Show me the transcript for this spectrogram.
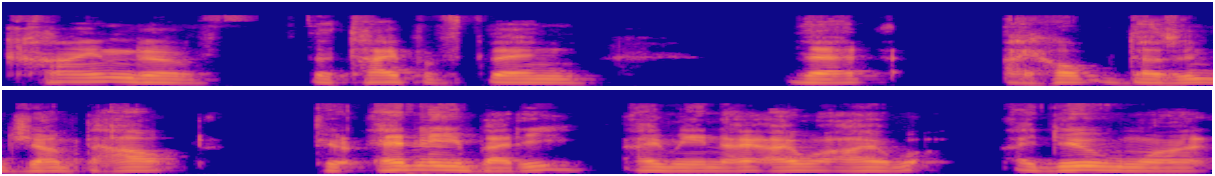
kind of the type of thing that i hope doesn't jump out to anybody. I mean i i, I, I do want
